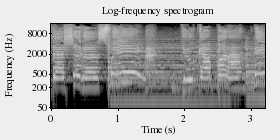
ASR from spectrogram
That sugar sweet. You got what I need.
